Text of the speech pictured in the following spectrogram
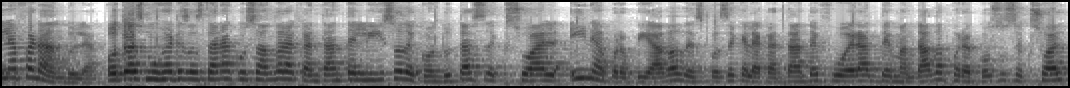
en la farándula. Otras mujeres están acusando a la cantante Lizo de conducta sexual inapropiada después de que la cantante fuera demandada por acoso sexual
